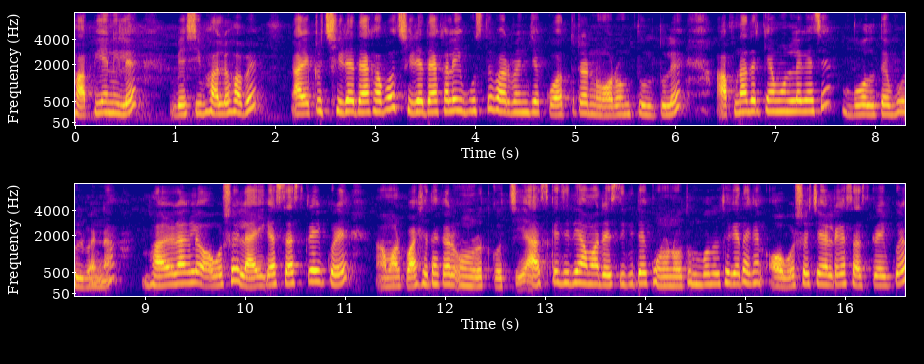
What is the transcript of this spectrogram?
ভাপিয়ে নিলে বেশি ভালো হবে। আর একটু ছিঁড়ে দেখাবো। ছিঁড়ে দেখালেই বুঝতে পারবেন যে কতটা নরম তুলতুলে। আপনাদের কেমন লেগেছে বলতে ভুলবেন না। ভালো লাগলে অবশ্যই লাইক আর সাবস্ক্রাইব করে আমার পাশে থাকার অনুরোধ করছি। আজকে যদি আমার রেসিপিতে কোনো নতুন বন্ধু থেকে থাকেন, অবশ্যই চ্যানেলটাকে সাবস্ক্রাইব করে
